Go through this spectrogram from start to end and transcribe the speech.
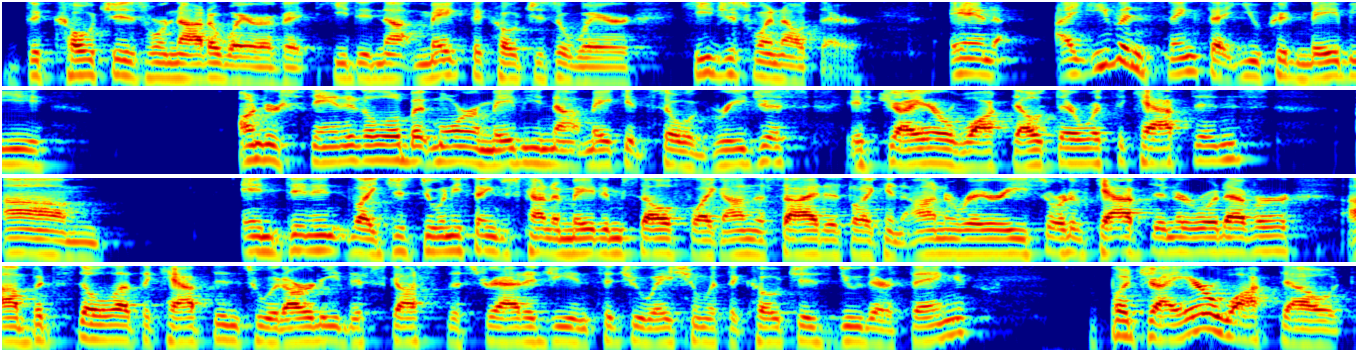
The coaches were not aware of it. He did not make the coaches aware. He just went out there. And I even think that you could maybe understand it a little bit more and maybe not make it so egregious if Jaire walked out there with the captains. Um, and didn't like just do anything, just kind of made himself like on the side as like an honorary sort of captain or whatever, uh, but still let the captains who had already discussed the strategy and situation with the coaches do their thing. But Jaire walked out,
